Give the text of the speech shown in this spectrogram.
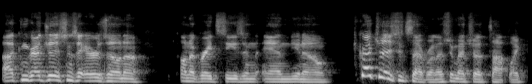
Uh, congratulations to Arizona on a great season, and you know, congratulations to everyone. As we mentioned at the top, like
